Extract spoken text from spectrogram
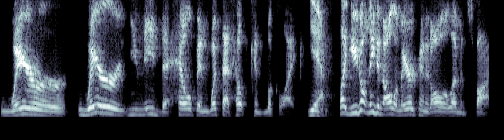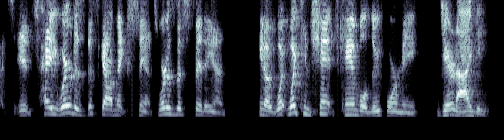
where where you need the help and what that help can look like. Yeah. Like you don't need an all-American at all 11 spots. It's hey, where does this guy make sense? Where does this fit in? You know, what what can Chance Campbell do for me? Jared Ivey.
